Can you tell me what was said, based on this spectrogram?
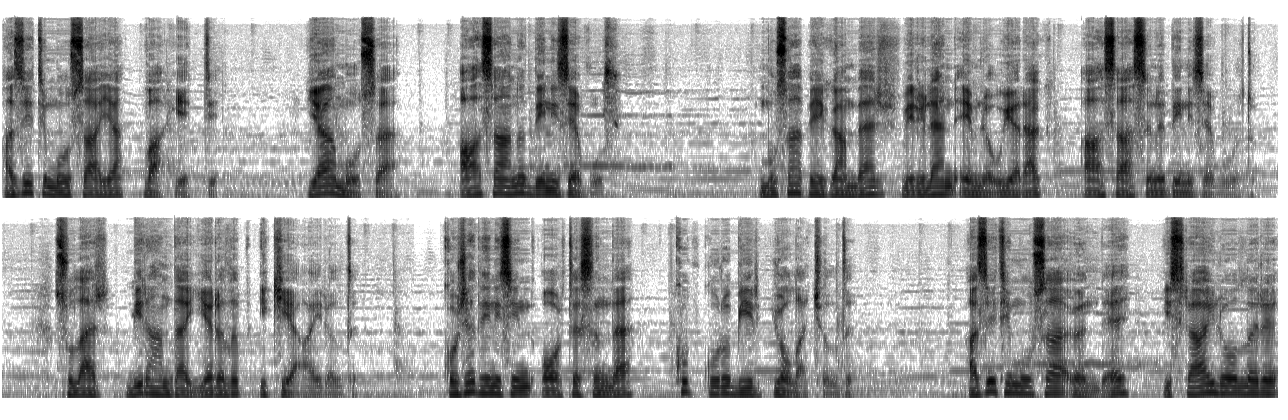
Hz. Musa'ya vahyetti. Ya Musa, asanı denize vur. Musa peygamber verilen emre uyarak asasını denize vurdu. Sular bir anda yarılıp ikiye ayrıldı. Koca denizin ortasında kupkuru bir yol açıldı. Hz. Musa önde, İsrailoğulları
